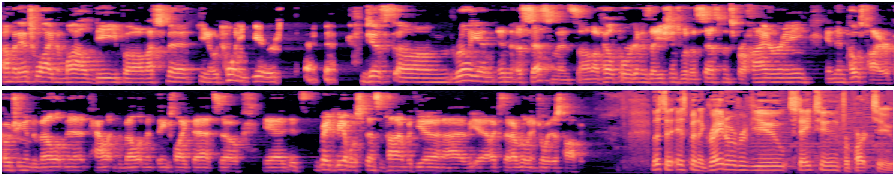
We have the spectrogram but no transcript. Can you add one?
I'm an inch wide and a mile deep. Um, I spent you know 20 years just um, really in, in assessments. Um, I've helped organizations with assessments for hiring and then post hire, coaching and development, talent development, things like that. So yeah, it's great to be able to spend some time with you. And I, yeah, like I said, I really enjoy this topic. Listen, it's been a great overview. Stay tuned for part two.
